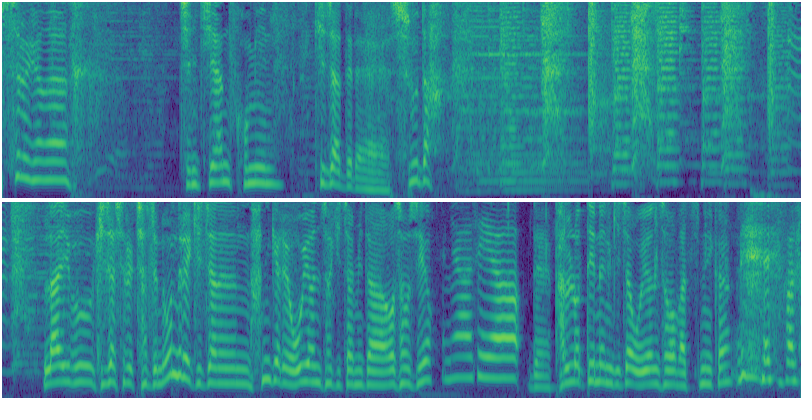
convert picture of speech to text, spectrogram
뉴스를 향한 진지한 고민 기자들의 수다. 라이브 기자실을 찾은 오늘의 기자는 한결의 오연서 기자입니다. 어서 오세요. 안녕하세요. 네, 발로 뛰는 기자 오연서 맞습니까? 네, 발로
